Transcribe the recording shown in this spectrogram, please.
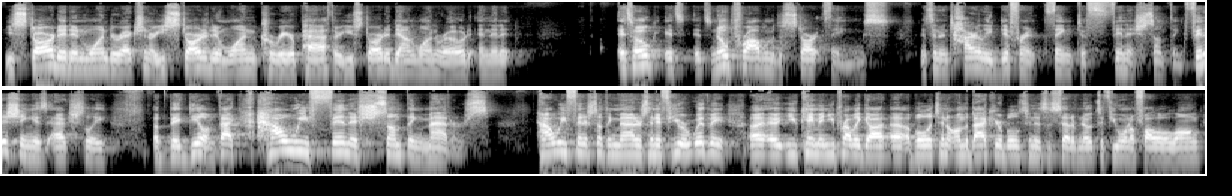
You started in one direction or you started in one career path or you started down one road and then it, it's, it's, it's no problem to start things. It's an entirely different thing to finish something. Finishing is actually a big deal. In fact, how we finish something matters. How we finish something matters. And if you're with me, uh, uh, you came in, you probably got a, bulletin. On the back of your bulletin is a set of notes if you want to follow along.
